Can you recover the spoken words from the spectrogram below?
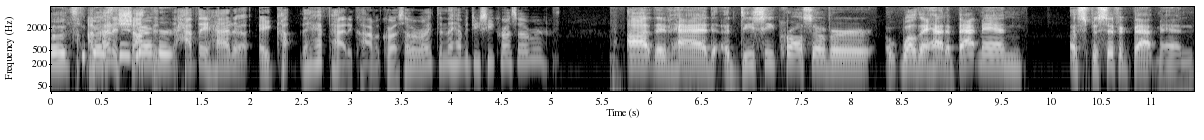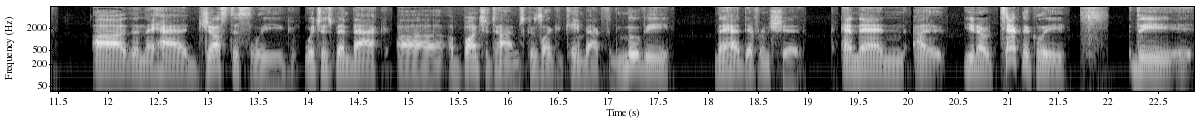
Oh, it's the I'm best kind of thing shocked. ever. That, have they had a, a they have had a comic crossover, right? Didn't they have a DC crossover? Uh, they've had a DC crossover. Well, they had a Batman, a specific Batman. Uh, then they had Justice League, which has been back uh, a bunch of times because like it came back for the movie. They had different shit, and then uh, you know technically the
